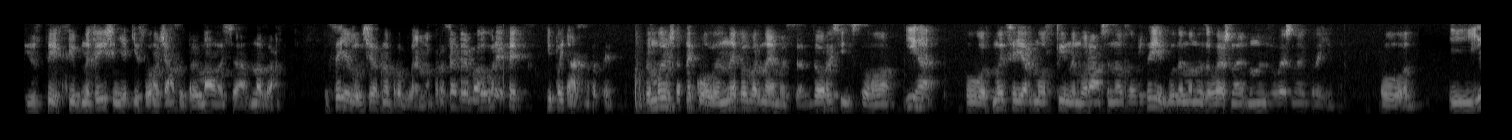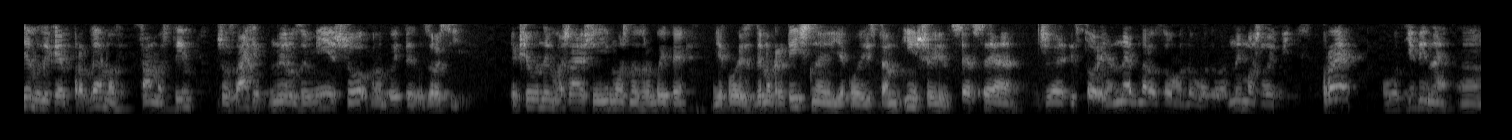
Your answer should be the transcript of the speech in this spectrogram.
із тих хибних рішень, які свого часу приймалися на заході. Це є величезна проблема. Про це треба говорити і пояснювати. То ми вже ніколи не повернемося до російського іга. От ми це ярмо скинемо раз і назавжди, і будемо незалежною незалежною країною. От і є велика проблема саме з тим, що Захід не розуміє, що робити з Росією. Якщо вони вважають, що її можна зробити якоюсь демократичною, якоюсь там іншою, це все вже історія неодноразово доводила. Неможливий проект. От єдина е,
